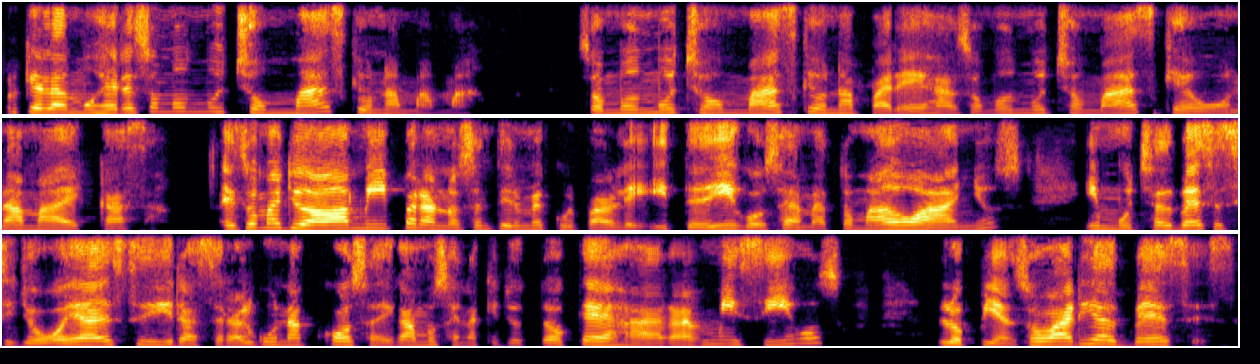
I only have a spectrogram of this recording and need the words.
porque las mujeres somos mucho más que una mamá, somos mucho más que una pareja, somos mucho más que una ama de casa. Eso me ayudaba a mí para no sentirme culpable. Y te digo, o sea, me ha tomado años y muchas veces si yo voy a decidir hacer alguna cosa, digamos, en la que yo tengo que dejar a mis hijos, lo pienso varias veces,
